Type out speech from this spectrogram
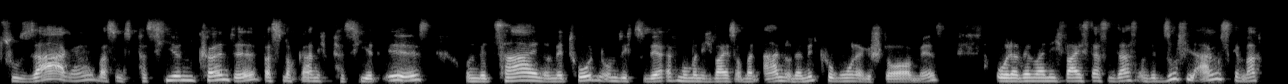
zu sagen, was uns passieren könnte, was noch gar nicht passiert ist, und mit Zahlen und Methoden um sich zu werfen, wo man nicht weiß, ob man an oder mit Corona gestorben ist, oder wenn man nicht weiß, das und das, und wird so viel Angst gemacht,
